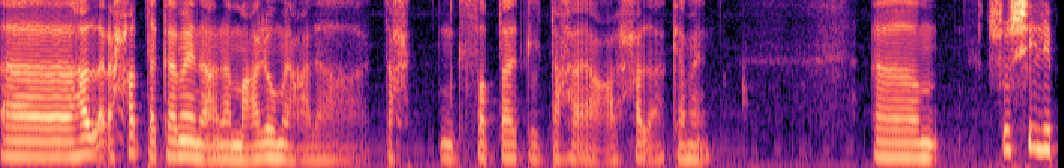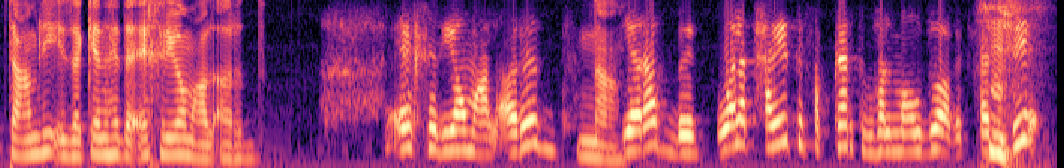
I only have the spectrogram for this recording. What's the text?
آه هلا رح احطها كمان على معلومة على تحت ال subtitle تحت على الحلقة كمان. شو الشيء اللي بتعمليه إذا كان هذا آخر يوم على الأرض؟ آخر يوم على الأرض؟ نعم. يا ربي ولا بحياتي فكرت بهالموضوع بتصدق؟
